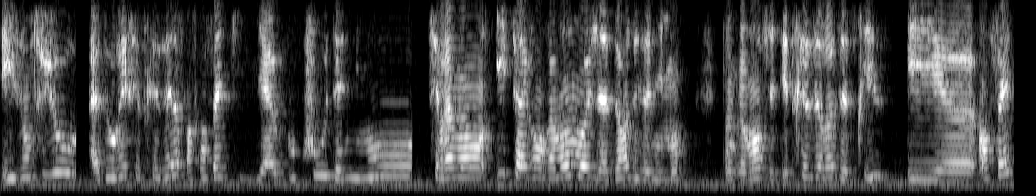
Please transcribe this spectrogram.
et ils ont toujours adoré cette réserve parce qu'en fait il y a beaucoup d'animaux. C'est vraiment hyper grand, vraiment moi j'adore les animaux. Donc vraiment j'étais très heureuse d'être prise. Et euh, en fait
